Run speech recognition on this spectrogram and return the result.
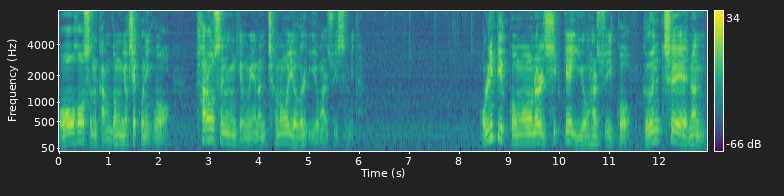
5호선 강동 역세권이고 8호선 경우에는 천호역을 이용할 수 있습니다. 올림픽 공원을 쉽게 이용할 수 있고 근처에는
